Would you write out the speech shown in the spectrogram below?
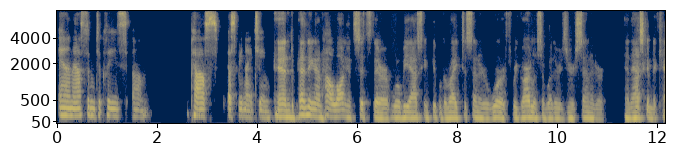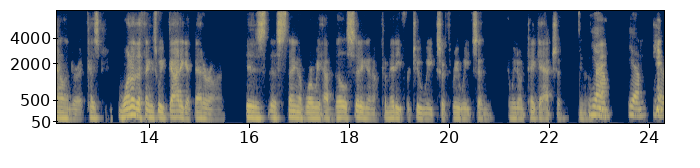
and ask them to please, um, pass SB nineteen. And depending on how long it sits there, we'll be asking people to write to Senator Wirth, regardless of whether he's your senator, and ask him to calendar it. Because one of the things we've got to get better on is this thing of where we have bills sitting in a committee for two weeks or three weeks and, and we don't take action, you know? Yeah, Right. yeah. Can,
